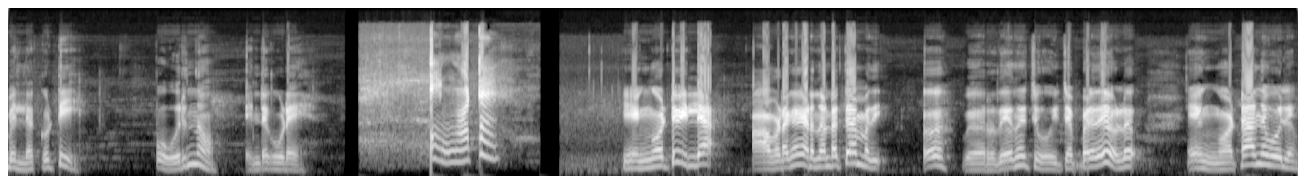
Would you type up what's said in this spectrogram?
ബില്ലക്കുട്ടി പോരുന്നോ എന്റെ കൂടെ? എങ്ങോട്ടാ? എങ്ങോട്ടും ഇല്ല. അവിടെ അങ്ങ് കിടന്നുണ്ടാ മതി. ഓ വെറുതെ ഒന്ന് ചോദിച്ചപ്പോഴേ ഉള്ളൂ. എങ്ങോട്ടാന്ന് പോലും.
